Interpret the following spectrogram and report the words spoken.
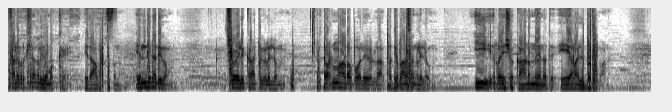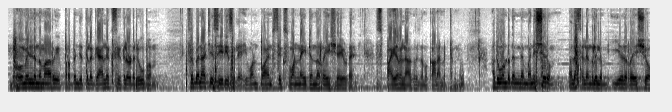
ഫലവൃക്ഷങ്ങളിലുമൊക്കെ ഇത് ആവർത്തിക്കുന്നു. എന്തിനധികം ചുഴലിക്കാറ്റുകളിലും ടൊർണാഡോ പോലെയുള്ള പ്രതിഭാസങ്ങളിലും ഈ റേഷ്യോ കാണുന്നു എന്നത് ഏറെ അത്ഭുതമാണ്. ഭൂമിയിൽ നിന്ന് മാറി പ്രപഞ്ചത്തിലെ ഗാലക്സികളുടെ രൂപം ഫിബനാച്ചി സീരീസിലെ ഈ one point six one eight എന്ന റേഷ്യയുടെ സ്പൈറൽ ആകൃതി നമുക്ക് കാണാൻ പറ്റും. അതുകൊണ്ട് തന്നെ മനുഷ്യരും പല സ്ഥലങ്ങളിലും ഈ ഒരു റേഷ്യോ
